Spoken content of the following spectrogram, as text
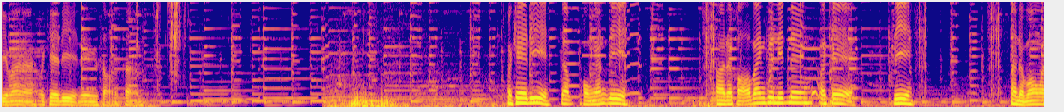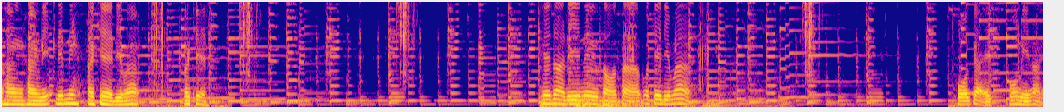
ดีมากนะ โอเคดีหนึ่งสองสามโอเคดีจับผมงั้นดีอ่าเดี๋ยวขอเอาแว่นขึ้นนิดนึง โอเค ดีอ่าเดี๋ยวมองมาทางทางนี้นิดนึง โอเคดีมาก โอเค เคจ้าดีหนึ่งสองสามโอเคดีมากโพสกับไอ้พวกนี้หน่อย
